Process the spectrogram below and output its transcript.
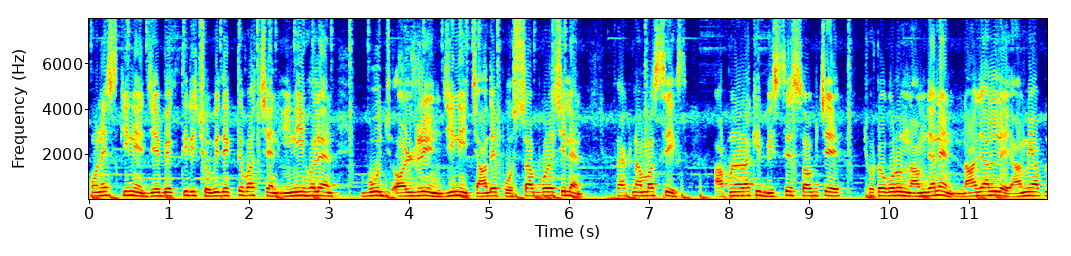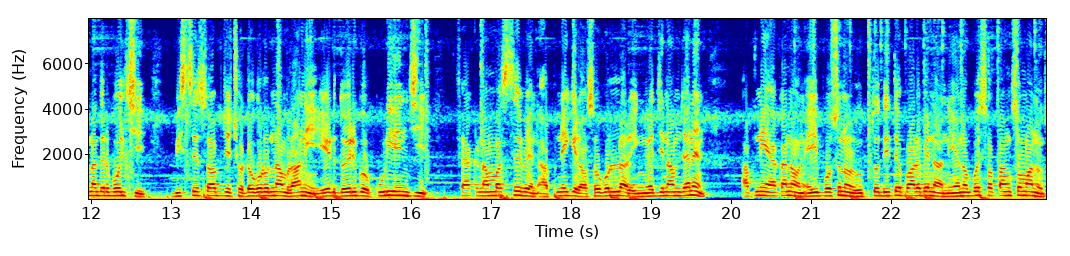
ফোনের স্ক্রিনে যে ব্যক্তির ছবি দেখতে পাচ্ছেন, ইনি হলেন বুজ অল্ড্রিন, যিনি চাঁদে প্রস্রাব করেছিলেন। ফ্যাক্ট নাম্বার সিক্স আপনারা কি বিশ্বের সবচেয়ে ছোট গরুর নাম জানেন? না জানলে আমি আপনাদের বলছি, বিশ্বের সবচেয়ে ছোট গরুর নাম রানী, এর দৈর্ঘ্য কুড়ি ইঞ্চি। ফ্যাক্ট নাম্বার সেভেন আপনি কি রসগোল্লার ইংরেজি নাম জানেন? আপনি একা নন এই প্রশ্নের উত্তর দিতে পারবে না, নিরানব্বই শতাংশ মানুষ।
